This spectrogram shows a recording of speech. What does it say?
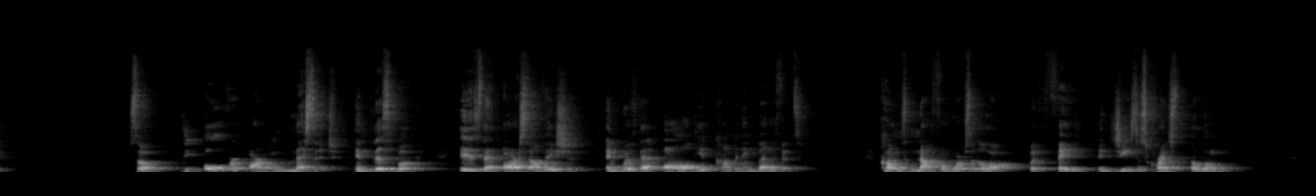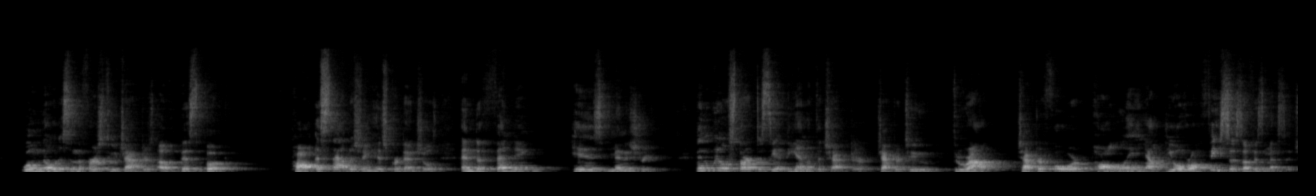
So, the overarching message in this book is that our salvation, and with that, all the accompanying benefits, comes not from works of the law, but faith in Jesus Christ alone. We'll notice in the first two chapters of this book, Paul establishing his credentials and defending his ministry. Then we'll start to see at the end of the chapter, chapter 2, throughout chapter 4, Paul laying out the overall thesis of his message.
